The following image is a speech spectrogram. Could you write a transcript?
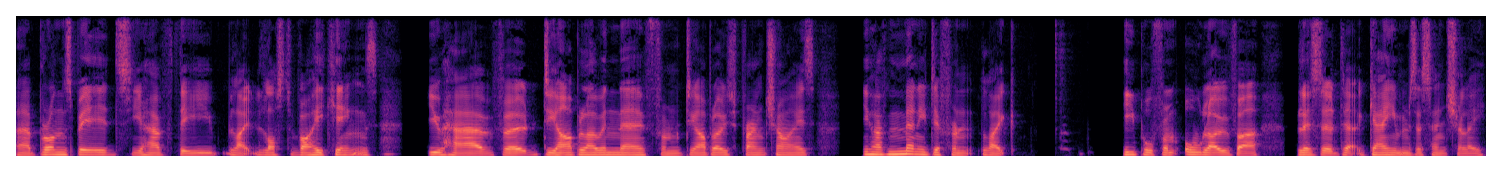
uh, Bronzebeards. You have the like Lost Vikings. You have uh, Diablo in there from Diablo's franchise. You have many different like people from all over Blizzard uh, games essentially,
